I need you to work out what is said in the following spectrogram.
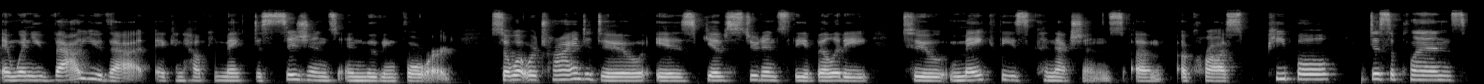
And when you value that, it can help you make decisions in moving forward. So, what we're trying to do is give students the ability to make these connections um, across people, disciplines,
